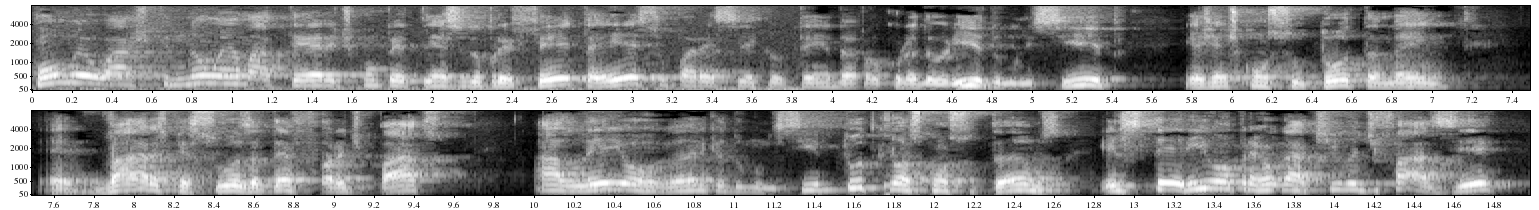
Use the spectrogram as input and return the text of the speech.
Como eu acho que não é matéria de competência do prefeito, é esse o parecer que eu tenho da Procuradoria do município, e a gente consultou também é, várias pessoas, até fora de Patos, a lei orgânica do município, tudo que nós consultamos, eles teriam a prerrogativa de fazer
